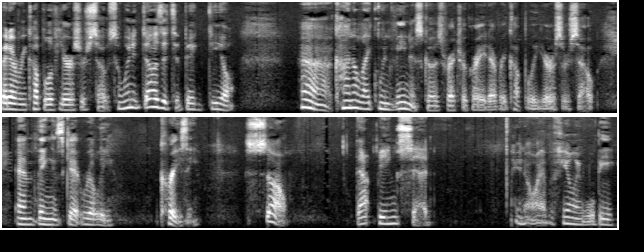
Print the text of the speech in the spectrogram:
but every couple of years or so. So when it does, it's a big deal. Ah, kind of like when Venus goes retrograde every couple of years or so, and things get really crazy. So, that being said, you know, I have a feeling we'll be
